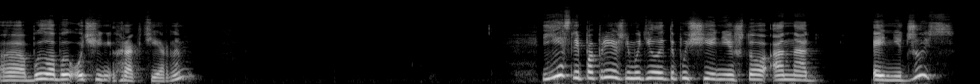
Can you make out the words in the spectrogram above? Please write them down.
э, было бы очень характерным, Если по-прежнему делать допущение, что она Энни Джойс,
